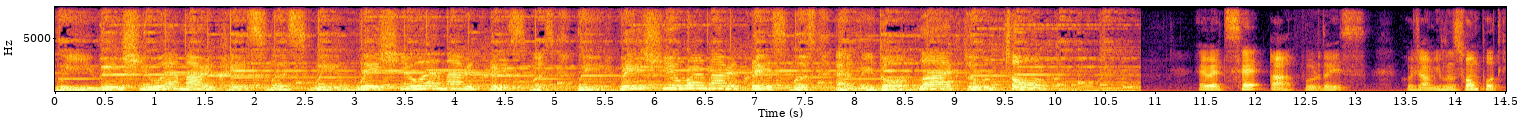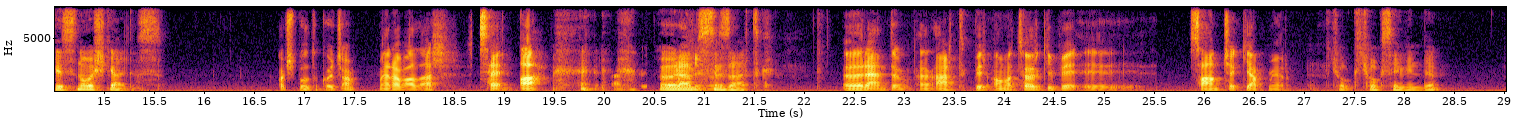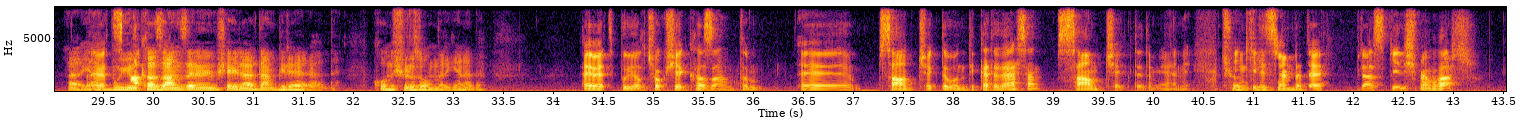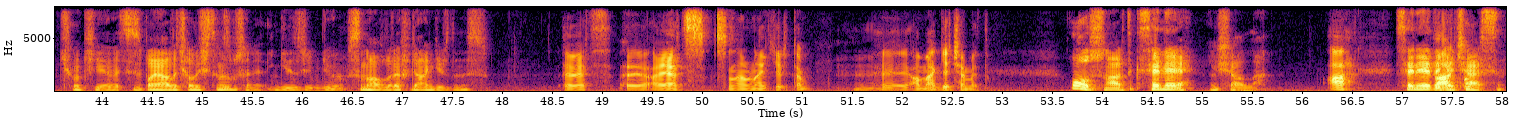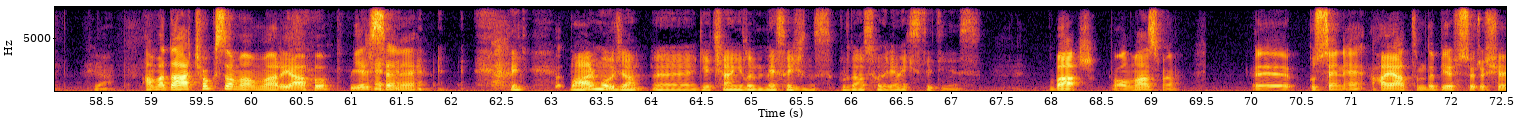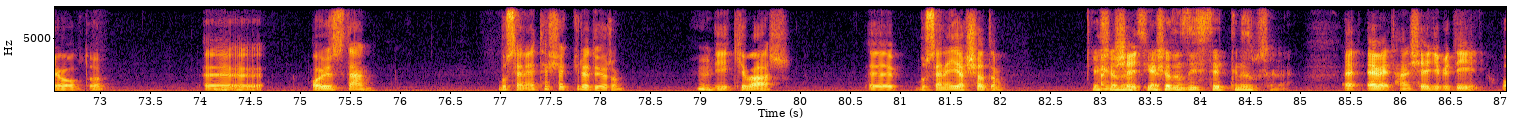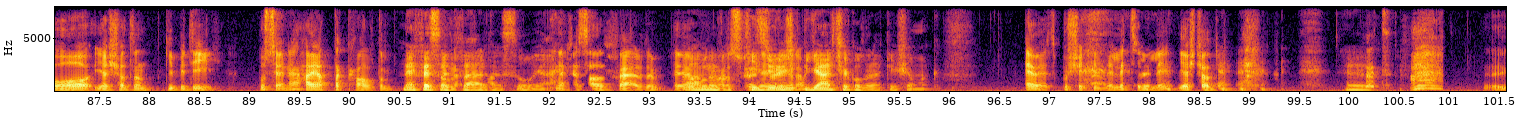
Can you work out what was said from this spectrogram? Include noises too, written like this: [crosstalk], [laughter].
We wish you a Merry Christmas. We wish you a Merry Christmas. We wish you a Merry Christmas. And we don't like to talk. Evet, S.A. buradayız. Hocam yılın son podcastine hoş geldiniz. Hoş bulduk hocam. Merhabalar. S.A. [laughs] Öğrenmişsiniz artık. Öğrendim. Artık bir amatör gibi e, soundcheck yapmıyorum. Çok çok sevindim. Ha, yani evet. Bu yıl kazandığınız en önemli şeylerden biri herhalde. Konuşuruz onları gene de. Evet bu yıl çok şey kazandım. Ee, soundcheck'te bunu dikkat edersen soundcheck dedim yani. Çok İngilizcemde iyi. de biraz gelişme var. Çok iyi evet. Siz bayağı da çalıştınız bu sene İngilizce biliyorum. Sınavlara falan girdiniz. Evet. E, IELTS sınavına girdim. Hmm. E, ama geçemedim. Olsun artık seneye inşallah. Ah. Seneye de geçersin. Çok ama daha çok zaman var yahu. Bir [laughs] sene. Peki. Var mı hocam e, geçen yıla bir mesajınız? Buradan söylemek istediğiniz? Var. Olmaz mı? E, bu sene hayatımda bir sürü şey oldu. E, o yüzden bu seneye teşekkür ediyorum. Hı. İyi ki var. E, bu sene yaşadım. Yaşadınız, hani şey yaşadığınızı hissettiniz bu sene. E, evet hani şey gibi değil. O yaşadın gibi değil bu sene hayatta kaldım. Nefes alıp verdiniz o yani. Nefes alıp verdim. Evet, Anladım. Fizyolojik bir gerçek olarak yaşamak. Evet bu şekilde literally [laughs] yaşadım. evet. Ee,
